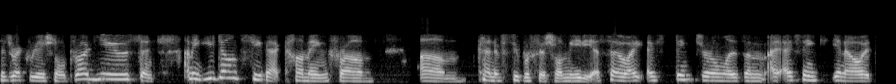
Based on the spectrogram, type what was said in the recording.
his recreational drug use. And I mean, you don't see that coming from um, kind of superficial media. So I, I think journalism, I, I think you know it's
